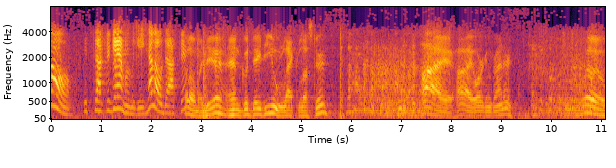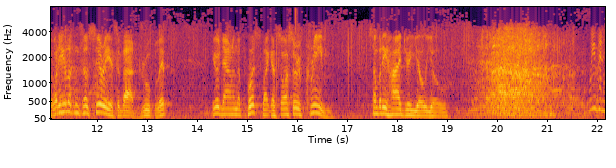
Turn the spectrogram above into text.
Oh, it's Dr. Gamble McGee. Hello, Doctor. Hello, my dear, and good day to you, lackluster. Hi, hi, organ grinder. Well, what are you looking so serious about, droop lip? You're down in the puss like a saucer of cream. Somebody hide your yo-yo. We've been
